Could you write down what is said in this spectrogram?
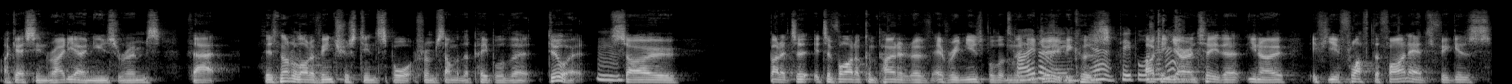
I guess, in radio newsrooms that there's not a lot of interest in sport from some of the people that do it. Mm. So, but it's a it's a vital component of every news bulletin totally. that you do because yeah, I can know. guarantee that you know if you fluff the finance figures,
